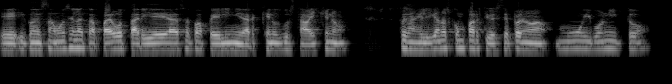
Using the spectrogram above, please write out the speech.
Eh, y cuando estábamos en la etapa de botar ideas al papel y mirar qué nos gustaba y qué no, pues Angélica nos compartió este problema muy bonito,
